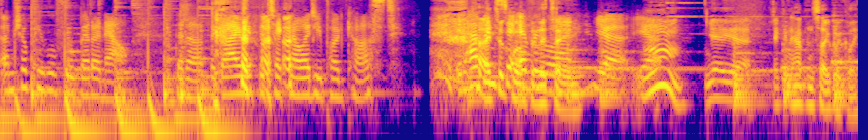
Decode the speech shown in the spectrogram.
I'm sure people feel better now that uh, the guy with the technology podcast. It happens to everyone. Yeah, yeah. Mm, yeah, yeah. It can happen so quickly.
